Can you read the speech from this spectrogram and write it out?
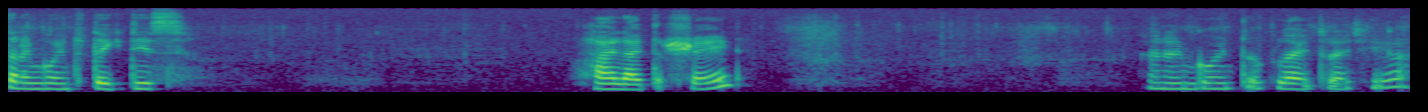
After I'm going to take this highlighter shade. And I'm going to apply it right here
